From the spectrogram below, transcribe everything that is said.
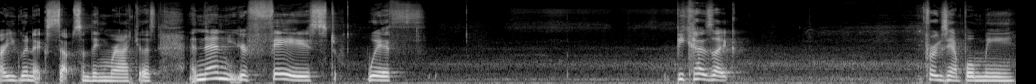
are you going to accept something miraculous? And then you're faced with, because, like, for example, me,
